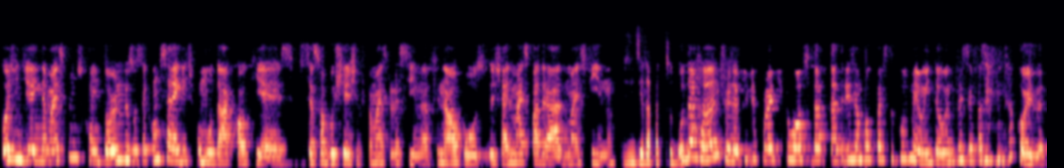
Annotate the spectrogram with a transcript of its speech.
hoje em dia, ainda mais com os contornos, você consegue, tipo, mudar qual que é, se a sua bochecha fica mais para cima, afinar o rosto, deixar ele mais quadrado, mais fino. Hoje em dia dá pra tudo. O da Huntress, eu tive sorte que o rosto da, da atriz é um pouco parecido com o meu, então eu não precisei fazer muita coisa.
